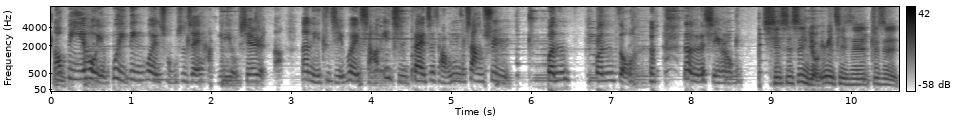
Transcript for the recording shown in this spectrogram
然后毕业后也不一定会从事这一行业，有些人啊，那你自己会想要一直在这条路上去奔奔走，这样子的形容，其实是有，因为其实就是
